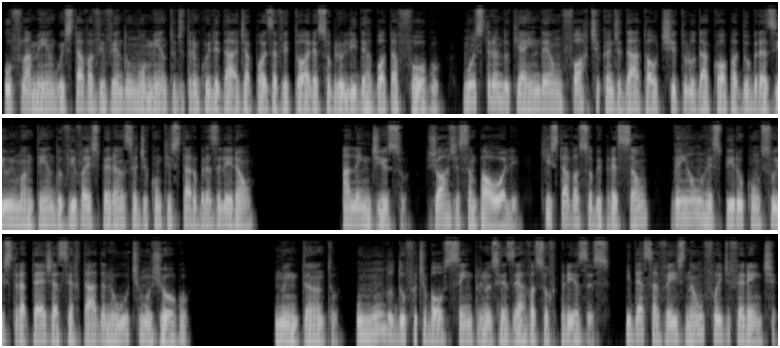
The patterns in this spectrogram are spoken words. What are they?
O Flamengo estava vivendo um momento de tranquilidade após a vitória sobre o líder Botafogo, mostrando que ainda é um forte candidato ao título da Copa do Brasil e mantendo viva a esperança de conquistar o Brasileirão. Além disso, Jorge Sampaoli, que estava sob pressão, ganhou um respiro com sua estratégia acertada no último jogo. No entanto, o mundo do futebol sempre nos reserva surpresas, e dessa vez não foi diferente.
